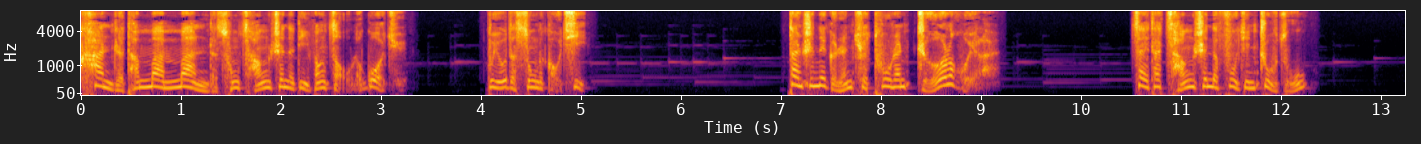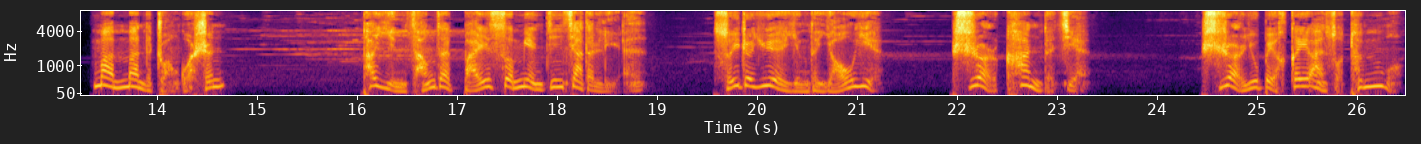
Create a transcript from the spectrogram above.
看着他慢慢的从藏身的地方走了过去，不由得松了口气。但是那个人却突然折了回来，在他藏身的附近驻足。慢慢的转过身，他隐藏在白色面巾下的脸，随着月影的摇曳，时而看得见，时而又被黑暗所吞没。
